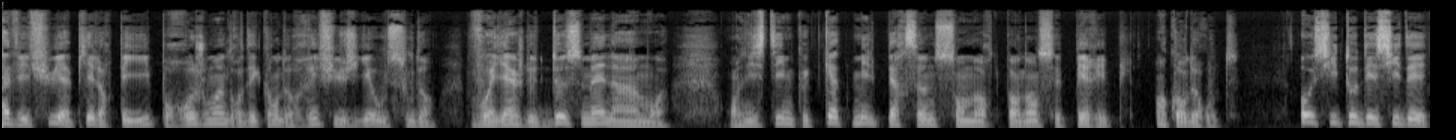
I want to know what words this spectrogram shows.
avaient fui à pied leur pays pour rejoindre des camps de réfugiés au Soudan. Voyage de deux semaines à un mois. On estime que 4000 personnes sont mortes pendant ce périple en cours de route. Aussitôt décidé,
